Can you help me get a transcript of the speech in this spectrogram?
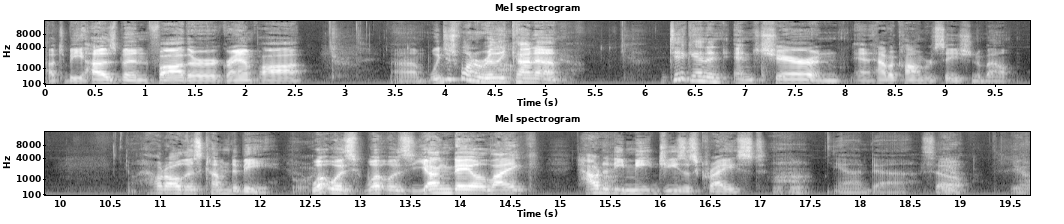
how to be husband, father, grandpa. Um, we just want to really kind of yeah. dig in and, and, share and, and have a conversation about you know, how did all this come to be? Boy. What was what was young Dale like? How did he meet Jesus Christ? Uh-huh. And uh, so, yeah. yeah.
